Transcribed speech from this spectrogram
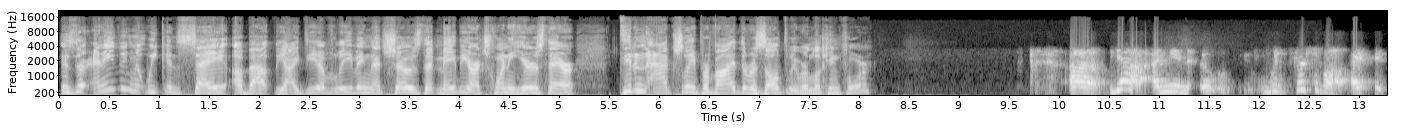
Is there anything that we can say about the idea of leaving that shows that maybe our 20 years there didn't actually provide the result we were looking for? Uh, yeah, I mean, first of all, I, it,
